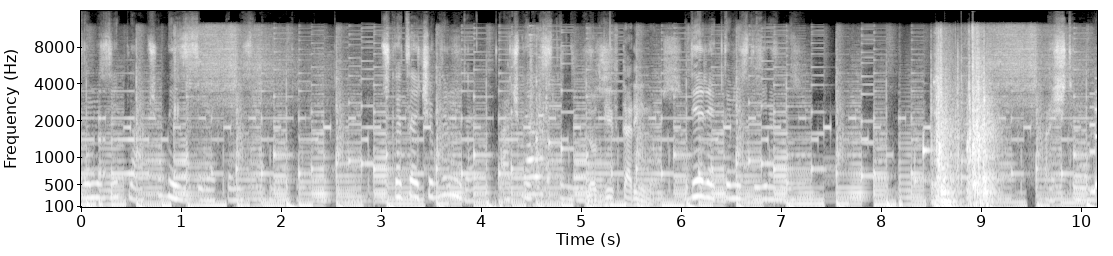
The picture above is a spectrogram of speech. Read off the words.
Reklam izleyip ne yapacağım? Ben izleyeyim reklam izleyip. Üst katı açabilir miyim de? Açmak istemiyorum. Los Giftarinos. Bir de reklam izleyeyim. Açtım onu.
